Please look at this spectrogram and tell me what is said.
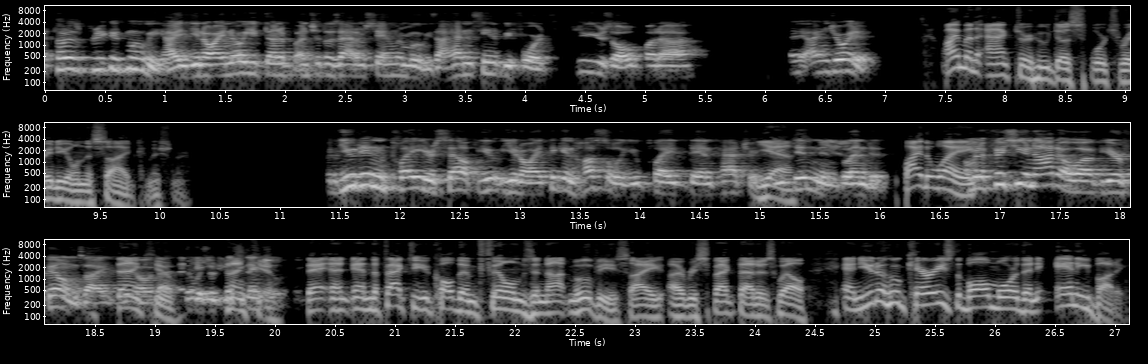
I thought it was a pretty good movie. I you know I know you've done a bunch of those Adam Sandler movies. I hadn't seen it before. It's a few years old, but uh, I, I enjoyed it. I'm an actor who does sports radio on the side, Commissioner. But you didn't play yourself. You you know, I think in Hustle you played Dan Patrick. Yes. You didn't in Blended. By the way, I'm an aficionado of your films. I thank you. Know, you. That, there was a thank you. And and the fact that you call them films and not movies, I I respect that as well. And you know who carries the ball more than anybody?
